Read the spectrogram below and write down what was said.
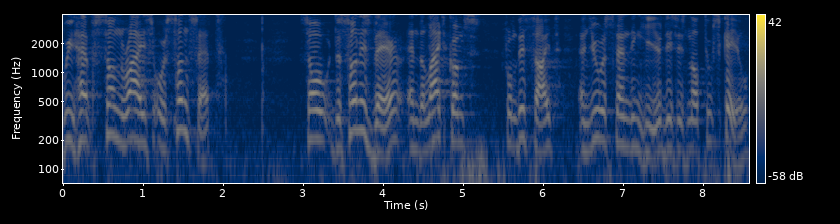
we have sunrise or sunset. So the sun is there and the light comes from this side and you are standing here. This is not to scale.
